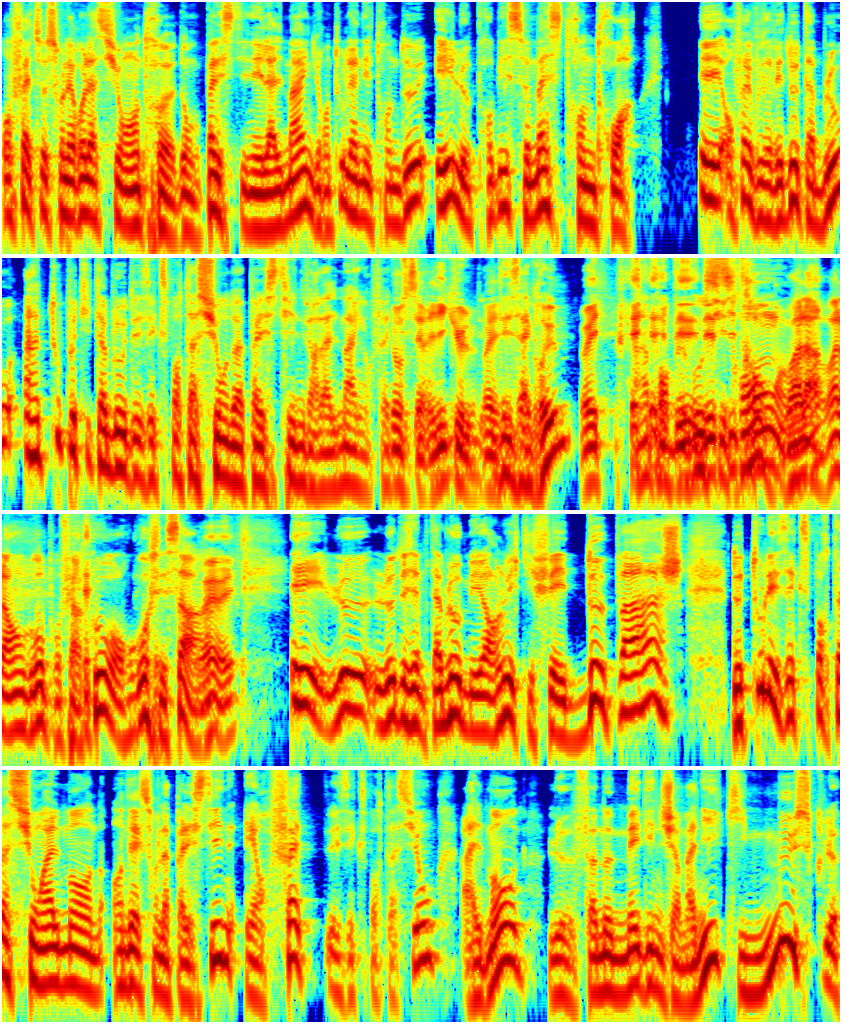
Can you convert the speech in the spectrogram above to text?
en fait, ce sont les relations entre donc Palestine et l'Allemagne durant toute l'année 32 et le premier semestre 33. Et en fait, vous avez deux tableaux. Un tout petit tableau des exportations de la Palestine vers l'Allemagne, en fait. C'est ridicule. Des, oui. des agrumes, Oui. hein, des, des citron, citrons. voilà, Voilà. voilà, en gros, pour faire court, en gros, c'est ça. hein. Ouais, ouais. Et le, le deuxième tableau, mais alors lui, qui fait deux pages de toutes les exportations allemandes en direction de la Palestine, et en fait, les exportations allemandes, le fameux Made in Germany, qui muscle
